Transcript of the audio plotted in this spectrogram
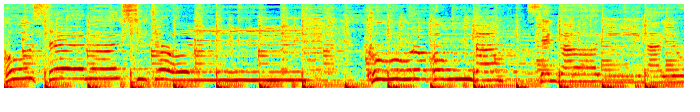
고생한 시절 구로공단 생각이 나요.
